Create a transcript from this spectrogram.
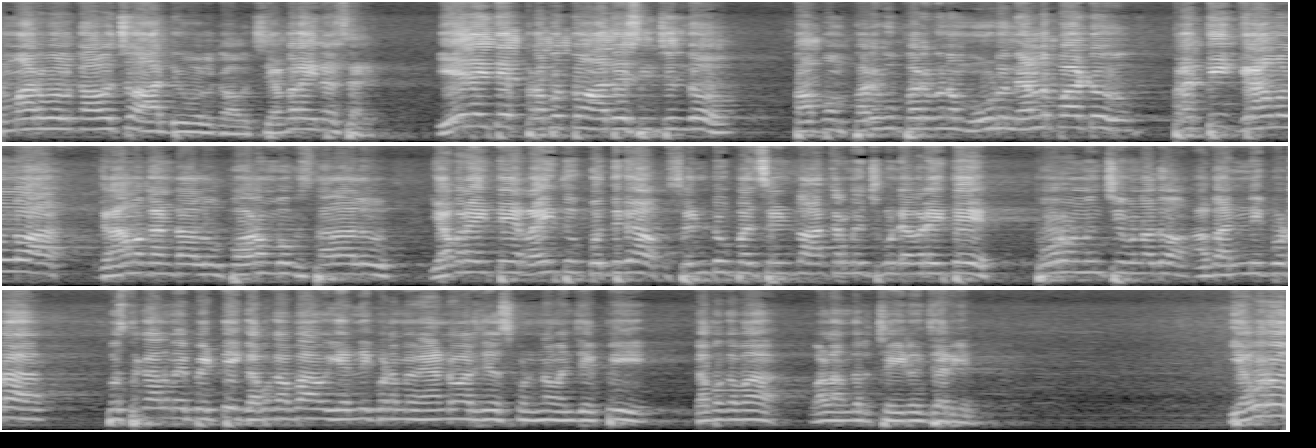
ఎంఆర్ఓలు కావచ్చు ఆర్డీఓలు కావచ్చు ఎవరైనా సరే ఏదైతే ప్రభుత్వం ఆదేశించిందో పాపం పరుగు పరుగున మూడు నెలల పాటు ప్రతి గ్రామంలో గ్రామ గంటాలు పోరంబోకు స్థలాలు ఎవరైతే రైతు కొద్దిగా సెంటు పది సెంట్లు ఆక్రమించుకుంటే ఎవరైతే పూర్వం నుంచి ఉన్నదో అవన్నీ కూడా పుస్తకాలమే పెట్టి గబగబా ఇవన్నీ కూడా మేము హ్యాండ్ ఓవర్ చేసుకుంటున్నాం అని చెప్పి గబగబా వాళ్ళందరూ చేయడం జరిగింది. ఎవరో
